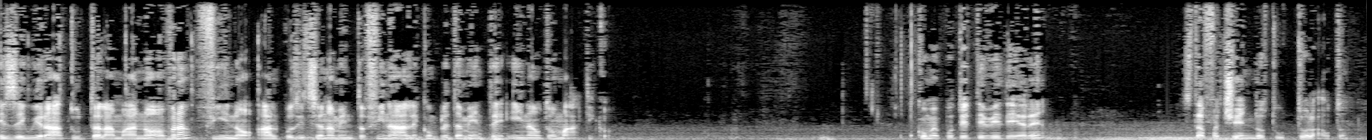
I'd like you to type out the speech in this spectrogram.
Eseguirà tutta la manovra fino al posizionamento finale completamente in automatico. Come potete vedere sta facendo tutto l'auto.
